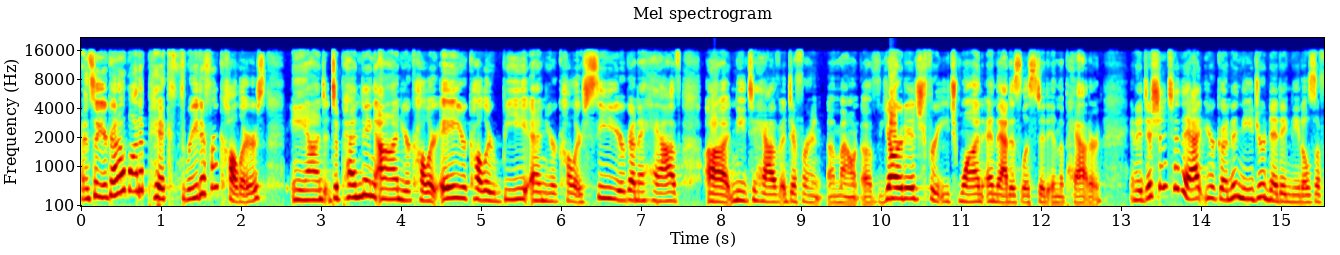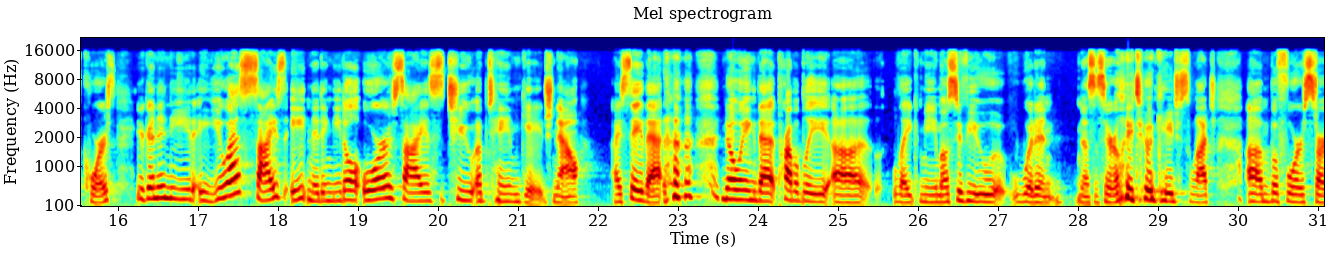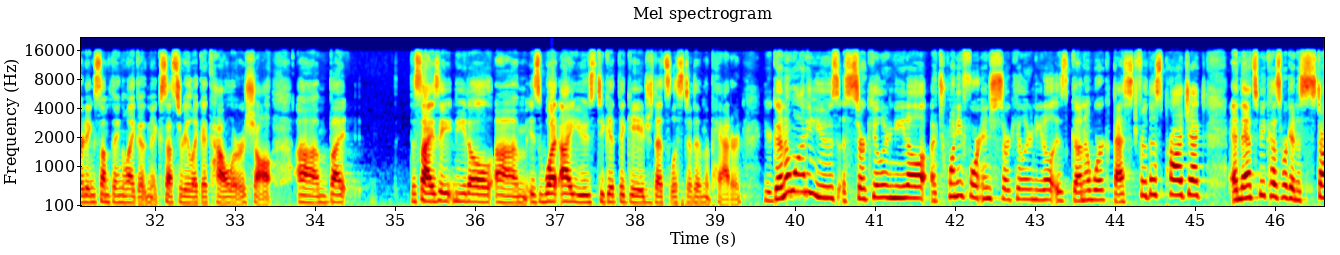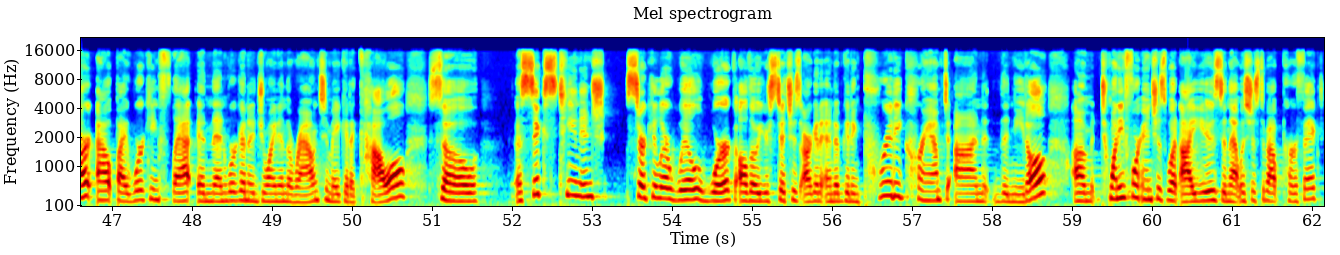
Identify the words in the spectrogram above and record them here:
and so you're going to want to pick three different colors and depending on your color A, your color B, and your color C, you're going to have uh, need to have a different amount of yardage for each one and that is listed in the pattern. In addition to that, you're going to need your knitting needles, of course. You're going to need a US size 8 knitting needle or size 2 obtain gauge. Now, I say that knowing that probably, uh, like me, most of you wouldn't necessarily do a gauge swatch um, before starting something like an accessory like a cowl or a shawl. Um, but the size 8 needle um, is what I use to get the gauge that's listed in the pattern. You're going to want to use a circular needle. A 24 inch circular needle is going to work best for this project and that's because we're going to start out by working flat and then we're going to join in the round to make it a cowl. So a 16 inch circular will work, although your stitches are going to end up getting pretty cramped on the needle. Um, 24 inch is what I used, and that was just about perfect.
